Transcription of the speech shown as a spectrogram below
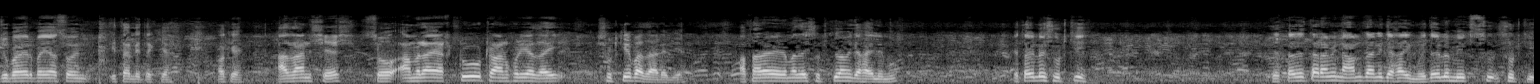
জুবাইর ভাই আসেন ইতালিতে কিয়া ওকে আজান শেষ। সো আমরা একটু ট্রান করিয়া যাই সুটকি বাজারে দিয়ে। আপনারা এর মাঝে সুটকিও আমি দেখাইলিমু এটা হইল সুটকি যেটা যেটার আমি নাম জানি দেখাইমু এটা হইল মিক্স সুটকি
